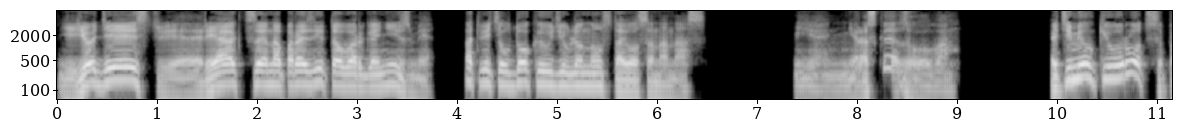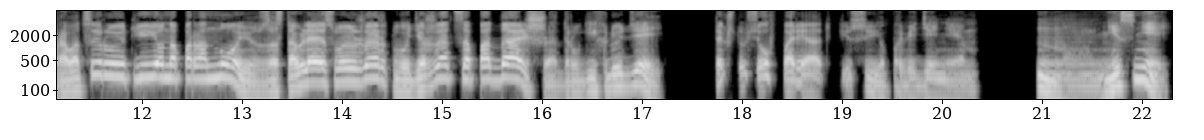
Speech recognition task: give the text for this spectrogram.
Ее действие — реакция на паразита в организме, ответил док и удивленно уставился на нас. Я не рассказывал вам. Эти мелкие уродцы провоцируют ее на паранойю, заставляя свою жертву держаться подальше от других людей так что все в порядке с ее поведением. Ну, не с ней.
